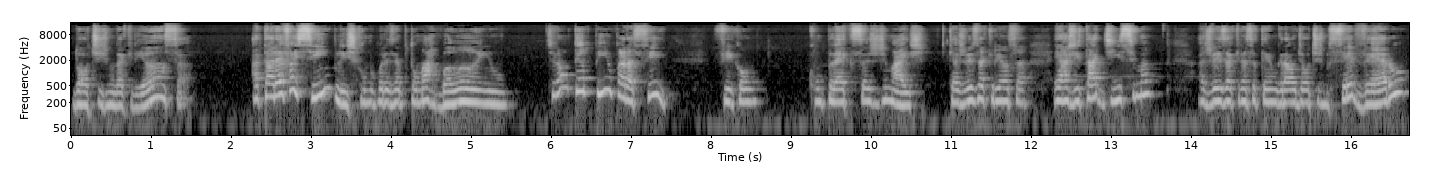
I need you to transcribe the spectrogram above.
do autismo da criança, há tarefas simples, como por exemplo tomar banho, tirar um tempinho para si, ficam complexas demais. Que às vezes a criança é agitadíssima, às vezes a criança tem um grau de autismo severo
